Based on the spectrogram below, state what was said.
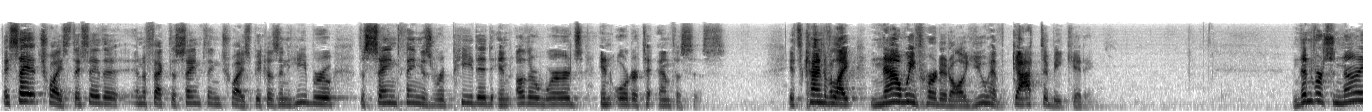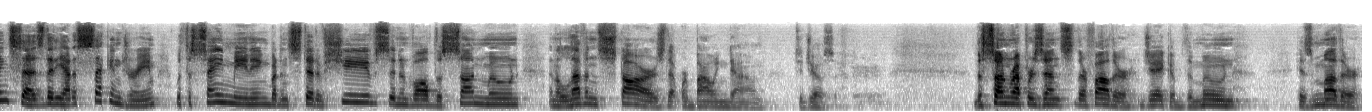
They say it twice. They say, the, in effect, the same thing twice because in Hebrew, the same thing is repeated in other words in order to emphasis. It's kind of like, now we've heard it all. You have got to be kidding. And then verse 9 says that he had a second dream with the same meaning, but instead of sheaves, it involved the sun, moon, and 11 stars that were bowing down to Joseph. The sun represents their father, Jacob, the moon, his mother,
